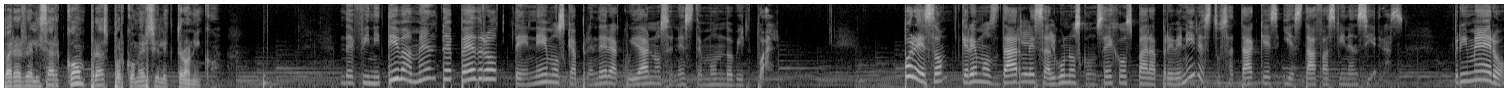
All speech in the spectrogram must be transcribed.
para realizar compras por comercio electrónico. Definitivamente, Pedro, tenemos que aprender a cuidarnos en este mundo virtual. Por eso, queremos darles algunos consejos para prevenir estos ataques y estafas financieras. Primero,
